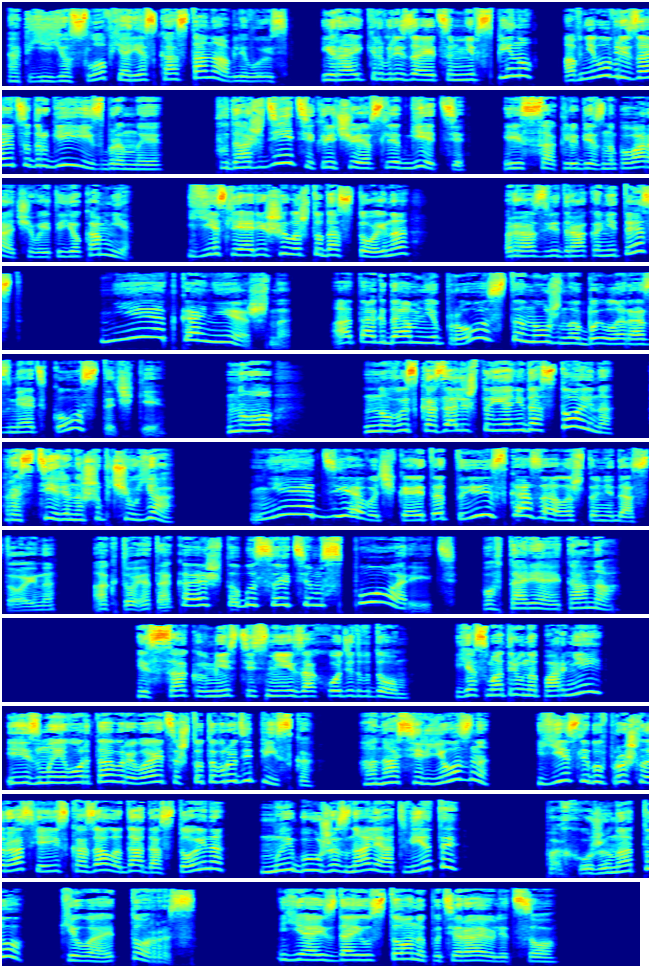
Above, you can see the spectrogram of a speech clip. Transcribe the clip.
От ее слов я резко останавливаюсь, и Райкер врезается мне в спину, а в него врезаются другие избранные. «Подождите!» — кричу я вслед Гетти, и Исаак любезно поворачивает ее ко мне. «Если я решила, что достойна, разве драка не тест?» «Нет, конечно. А тогда мне просто нужно было размять косточки». «Но «Но вы сказали, что я недостойна!» — растерянно шепчу я. «Нет, девочка, это ты сказала, что недостойна. А кто я такая, чтобы с этим спорить?» — повторяет она. Исаак вместе с ней заходит в дом. Я смотрю на парней, и из моего рта вырывается что-то вроде писка. Она серьезно? Если бы в прошлый раз я ей сказала «да, достойно», мы бы уже знали ответы? «Похоже на то», — кивает Торрес. Я издаю стон и потираю лицо.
